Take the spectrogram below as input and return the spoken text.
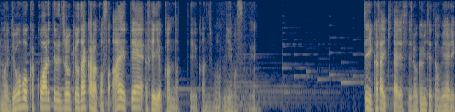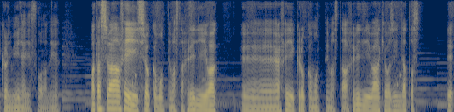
まあ、両方囲われてる状況だからこそ、あえてフェイを噛んだっていう感じも見えますよね。J から行きたいですね。ログ見ててもメアリー黒に見えないです。そうだね。私はフェイ白く持ってました。フレディはえー、フェイ黒く持っていました。フレディは強靭だとして、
